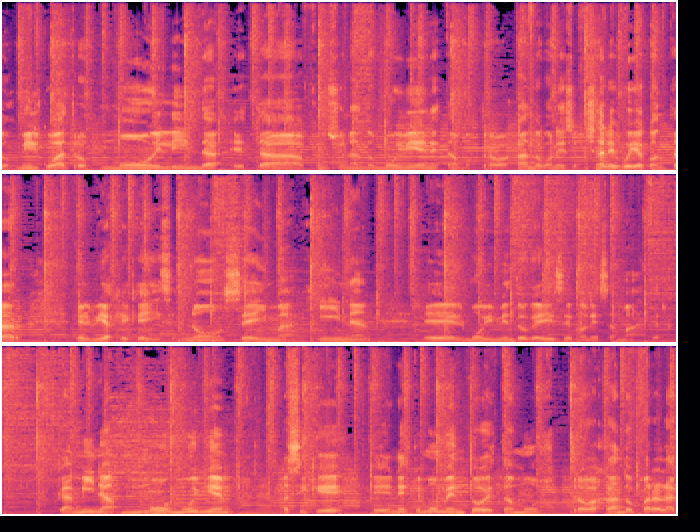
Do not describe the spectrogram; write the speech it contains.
2004 muy linda, está funcionando muy bien, estamos trabajando con eso. Ya les voy a contar el viaje que hice. No se imaginan el movimiento que hice con esa Master. Camina muy muy bien, así que en este momento estamos trabajando para la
